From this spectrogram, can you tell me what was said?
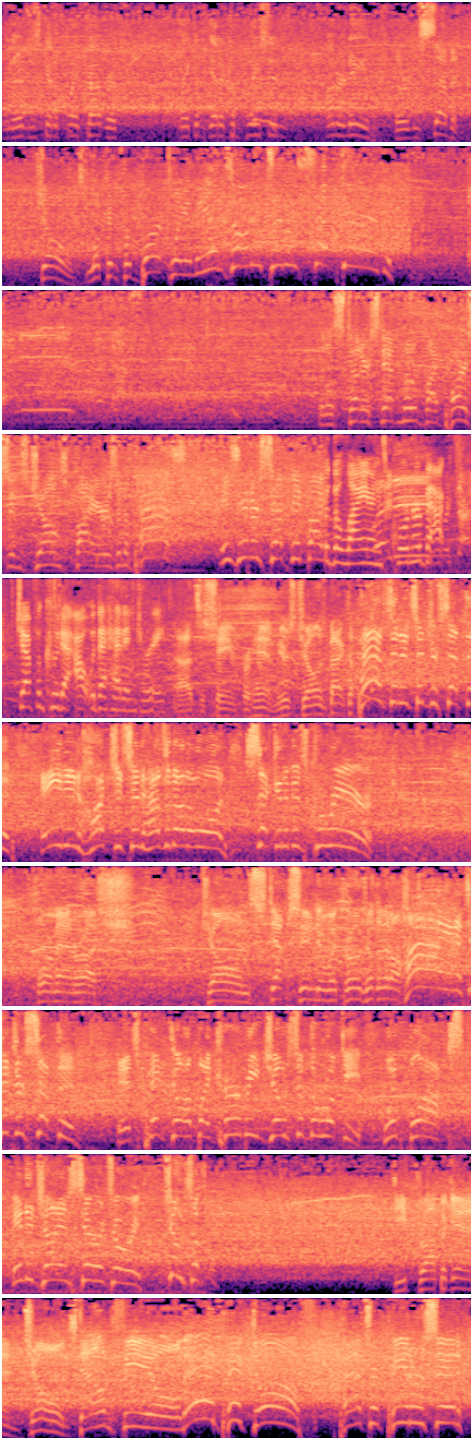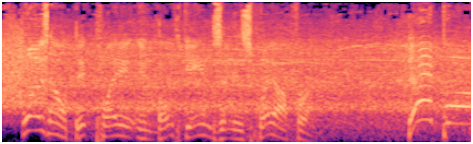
And they're just going to play coverage, make him get a completion underneath. 37. Jones looking for Barkley in the end zone. It's intercepted! Little stutter step move by Parsons. Jones fires, and the pass is intercepted by the Lions cornerback Jeff Okudah out with a head injury. That's a shame for him. Here's Jones back to pass, and it's intercepted. Aidan Hutchinson has another one, second of his career. Four man rush. Jones steps into it, throws over the middle, high, and it's intercepted. It's picked off by Kerby Joseph, the rookie, with blocks into Giants territory. Joseph. Deep drop again. Jones downfield and picked off. Patrick Peterson was now a big play in both games in this playoff run. That ball is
